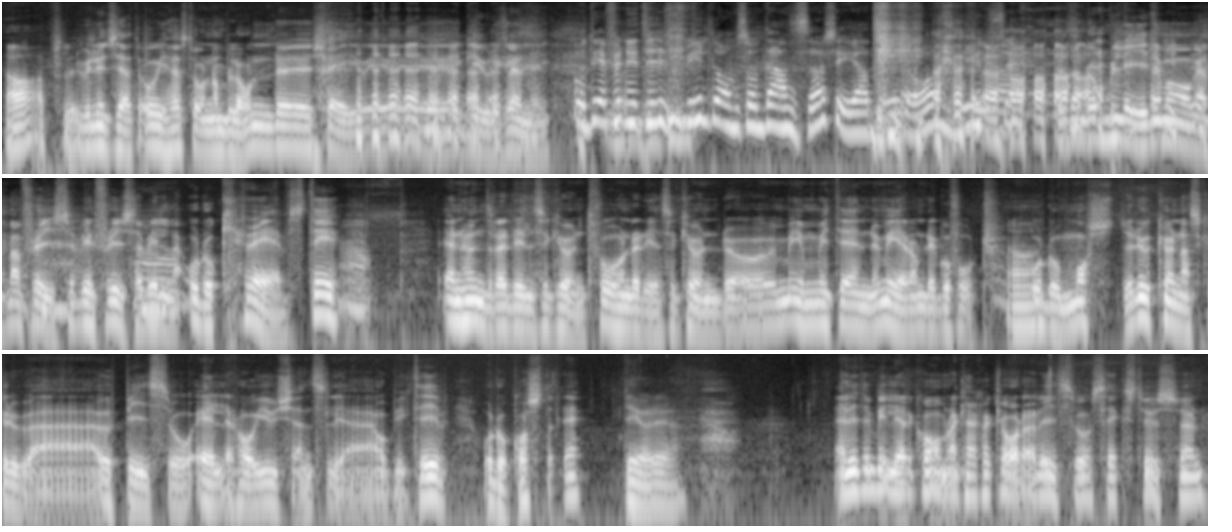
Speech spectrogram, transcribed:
ja, Du absolut. vill ju inte säga att oj här står någon blond eh, tjej i eh, gul klänning. Och definitivt vill de som dansar se att det är de. Utan då blir det många gånger att man fryser, vill frysa Ja. bilderna. Och då krävs det Ja. en hundradel sekund, 200 sekund och om inte ännu mer om det går fort. Ja. Och då måste du kunna skruva upp ISO eller ha ljuskänsliga objektiv. Och då kostar det. Det gör det. En lite billigare kamera kanske klarar ISO 6000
